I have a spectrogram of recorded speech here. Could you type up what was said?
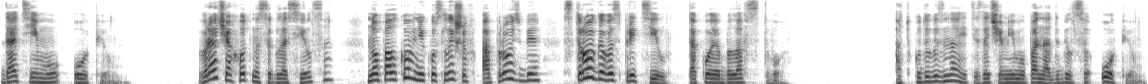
дать ему опиум. Врач охотно согласился, но полковник, услышав о просьбе, строго воспретил такое баловство. «Откуда вы знаете, зачем ему понадобился опиум?»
